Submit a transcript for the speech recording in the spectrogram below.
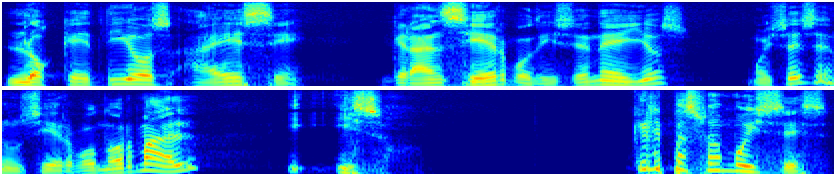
lo que Dios a ese gran siervo, dicen ellos, Moisés era un siervo normal, hizo. ¿Qué le pasó a Moisés?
